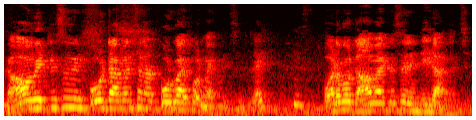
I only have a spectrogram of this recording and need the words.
Gamma matrices in 4 dimension are 4 by 4 matrices, right? What about gamma matrices in d dimensions?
